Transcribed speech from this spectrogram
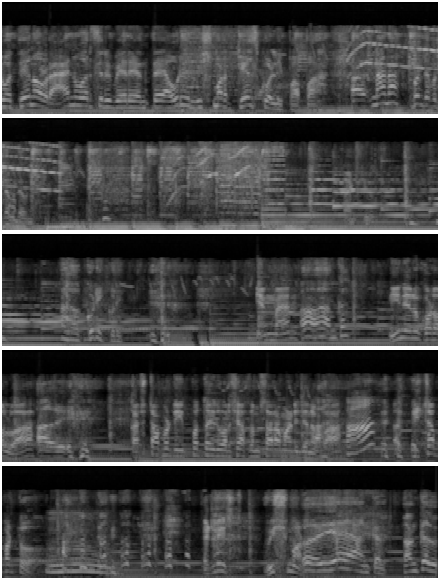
ಇವತ್ತೇನು ಅವ್ರ ಆನಿವರ್ಸರಿ ಬೇರೆ ಅಂತೆ. ಅವ್ರಿಗೆ ವಿಶ್ ಮಾಡಿ ಕೇಳಿಸ್ಕೊಳ್ಳಿ ಪಾಪ. ನಾನಾ? ಬಂದೆ ಬಂದೆ ಬಂದೆ ಥ್ಯಾಂಕ್ ಯು ಕುಡಿ ಕುಡಿ. ಯಂಗ್ ಮ್ಯಾಮ್ ಅಂಕಲ್ ನೀನೇನು ಕೊಡಲ್ವಾ? ಕಷ್ಟಪಟ್ಟು ಇಪ್ಪತ್ತೈದು ವರ್ಷ ಸಂಸಾರ ಮಾಡಿದ್ದೇನಪ್ಪ? ಇಷ್ಟಪಟ್ಟು? ಅಟ್ಲೀಸ್ಟ್ ವಿಶ್ ಮಾಡು. ಏ ಅಂಕಲ್ ಅಂಕಲ್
